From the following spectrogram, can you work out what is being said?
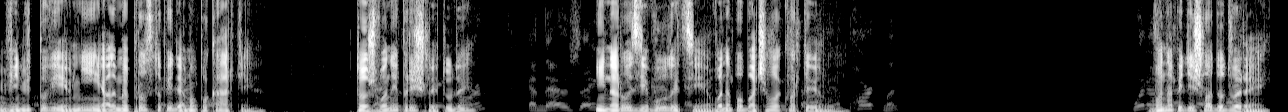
Він відповів: Ні, але ми просто підемо по карті. Тож вони прийшли туди, і на розі вулиці вона побачила квартиру. Вона підійшла до дверей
